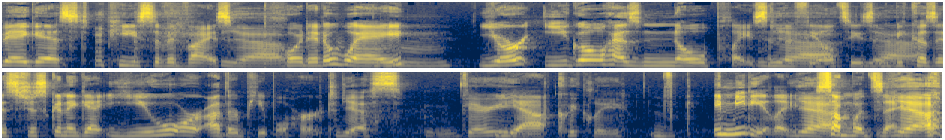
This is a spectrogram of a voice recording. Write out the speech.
biggest piece of advice. Yeah. Mm-hmm. Put it away. Your ego has no place in Yeah, the field season yeah. because it's just going to get you or other people hurt Yes. Very Yeah. quickly. immediately, Yeah. some would say. Yeah.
